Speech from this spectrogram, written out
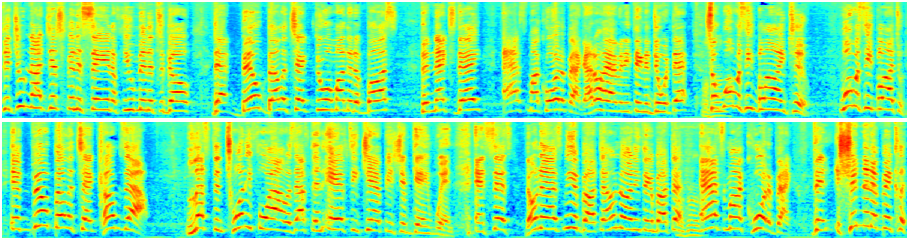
did you not just finish saying a few minutes ago that Bill Belichick threw him under the bus the next day? Ask my quarterback. I don't have anything to do with that. So Mm-hmm. what was he blind to? What was he blind to? If Bill Belichick comes out less than 24 hours after an AFC championship game win and says, Don't ask me about that. I don't know anything about that. Mm-hmm. Ask my quarterback. Then shouldn't it have been clear?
